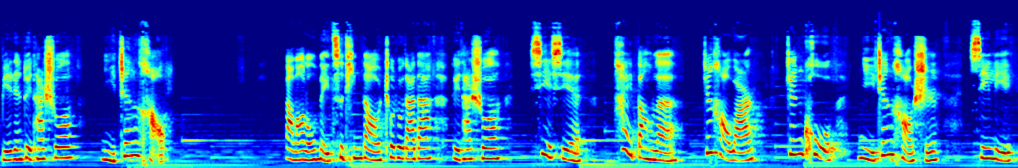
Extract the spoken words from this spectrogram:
别人对他说。你真好，霸王龙每次听到抽抽搭搭对他说“谢谢，太棒了，真好玩，真酷，你真好”时，心里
